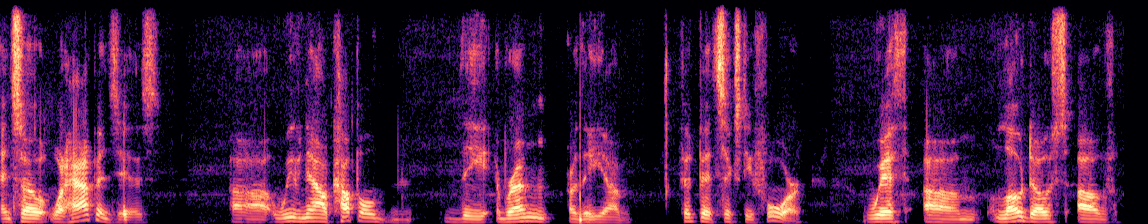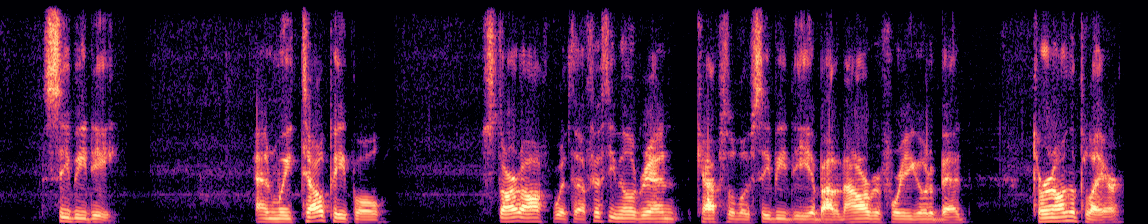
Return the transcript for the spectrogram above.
And so what happens is uh, we've now coupled the REM or the um, Fitbit 64 with um, low dose of CBD. And we tell people start off with a 50 milligram capsule of CBD about an hour before you go to bed, turn on the player,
